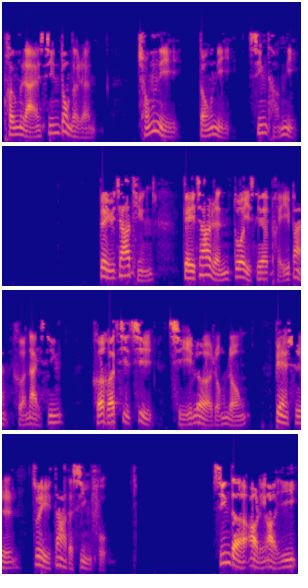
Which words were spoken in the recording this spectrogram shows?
怦然心动的人，宠你、懂你、心疼你。对于家庭，给家人多一些陪伴和耐心，和和气气，其乐融融。便是最大的幸福。新的二零二一，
